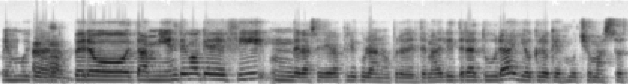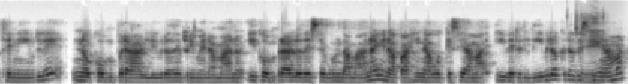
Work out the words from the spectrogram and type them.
Es muy cara. Perdón. Pero también tengo que decir, mm, de la serie de las películas no, pero del tema de literatura, yo creo que es mucho más sostenible no comprar libros de primera mano y comprarlos de segunda mano. Hay una página web que se llama Iberlibro, creo que Sí. se llama,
